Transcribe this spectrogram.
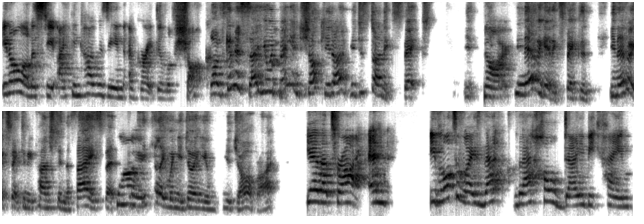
In all honesty, I think I was in a great deal of shock. I was going to say you would be in shock. You don't, you just don't expect you, no. You never get expected, you never expect to be punched in the face, but no. particularly when you're doing your, your job, right? Yeah, that's right. And in lots of ways, that that whole day became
